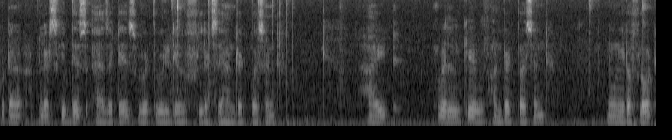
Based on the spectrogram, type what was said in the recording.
Footer let's keep this as it is. Width will give let's say 100% height will give 100% no need of float.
